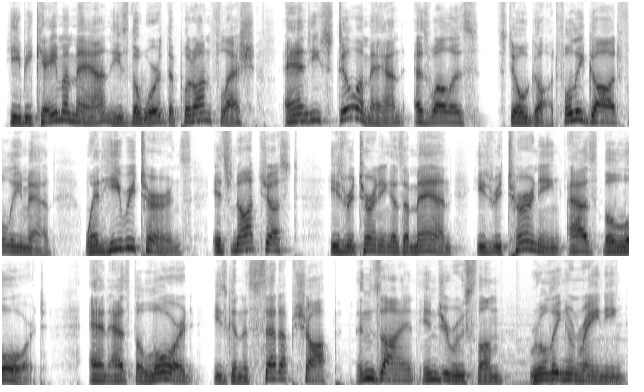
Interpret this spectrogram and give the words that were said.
He became a man. He's the Word that put on flesh, and he's still a man as well as still God, fully God, fully man. When he returns, it's not just he's returning as a man, he's returning as the Lord. And as the Lord, he's going to set up shop in Zion, in Jerusalem, ruling and reigning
